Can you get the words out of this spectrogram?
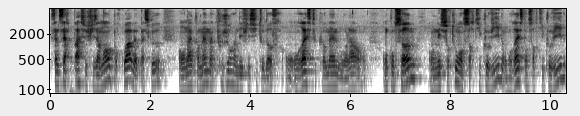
ça ne sert pas suffisamment. Pourquoi? Ben, Parce que on a quand même toujours un déficit d'offres. On, reste quand même, voilà, on, consomme, on est surtout en sortie Covid, on reste en sortie Covid,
